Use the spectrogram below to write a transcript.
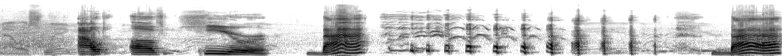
Now a swing. Out of here. Bye. Bye.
